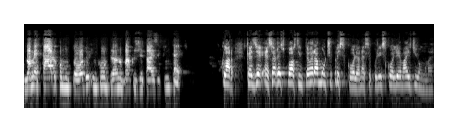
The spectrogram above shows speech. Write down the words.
no mercado como um todo, encontrando bancos digitais e fintech. Claro, quer dizer, essa resposta então era múltipla escolha, né? Você podia escolher mais de um, né?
